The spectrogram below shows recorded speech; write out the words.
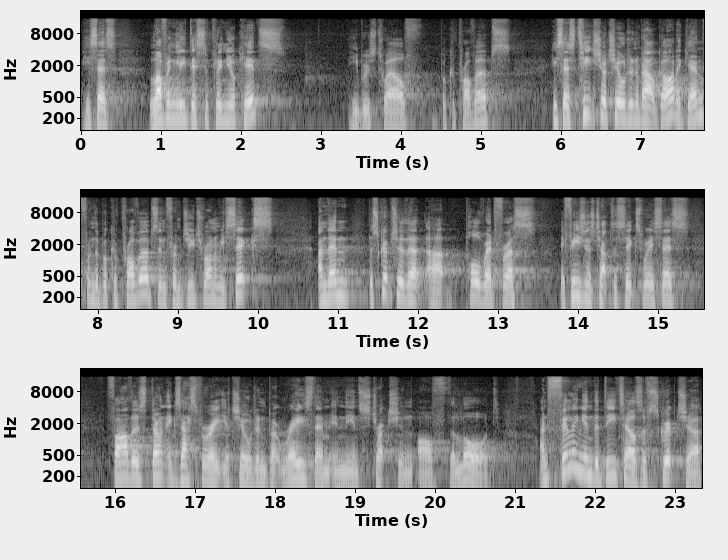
He says, Lovingly discipline your kids, Hebrews 12, book of Proverbs. He says, Teach your children about God, again from the book of Proverbs and from Deuteronomy 6. And then the scripture that uh, Paul read for us, Ephesians chapter 6, where he says, Fathers, don't exasperate your children, but raise them in the instruction of the Lord. And filling in the details of scripture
